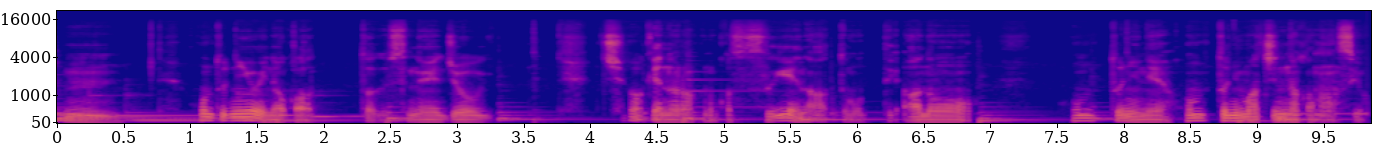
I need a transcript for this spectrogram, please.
うん、本当に匂いなかったですね。千葉県の酪農家すげえなと思って、あの、本当にね、本当に街の中なんですよ。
